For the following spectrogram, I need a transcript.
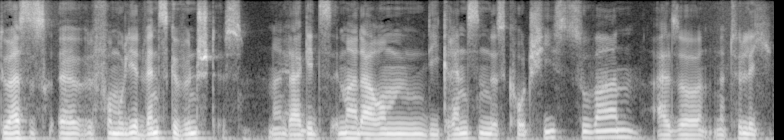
Du hast es äh, formuliert, wenn es gewünscht ist. Ne? Ja. Da geht es immer darum, die Grenzen des Coaches zu wahren. Also natürlich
